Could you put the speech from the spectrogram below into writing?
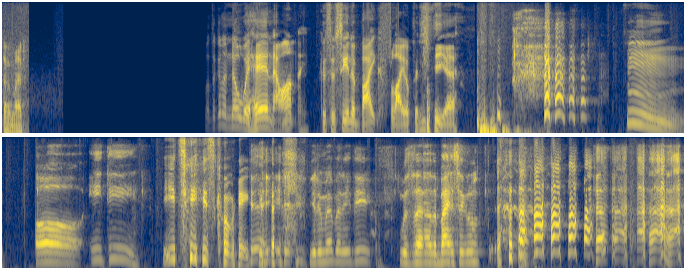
Never mind. Well, they're gonna know we're here now, aren't they? Because they've seen a bike fly up in the air. hmm. Oh, E.T. E.T.'s coming. you remember E.T. with uh, the bicycle?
